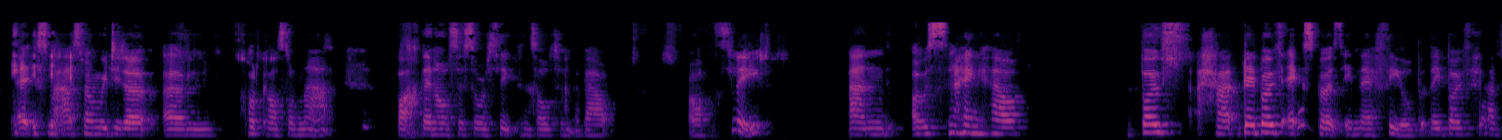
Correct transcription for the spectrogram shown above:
eczema asthma and we did a um podcast on that, but then I also saw a sleep consultant about Arthur's sleep, and I was saying how both had they're both experts in their field, but they both have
